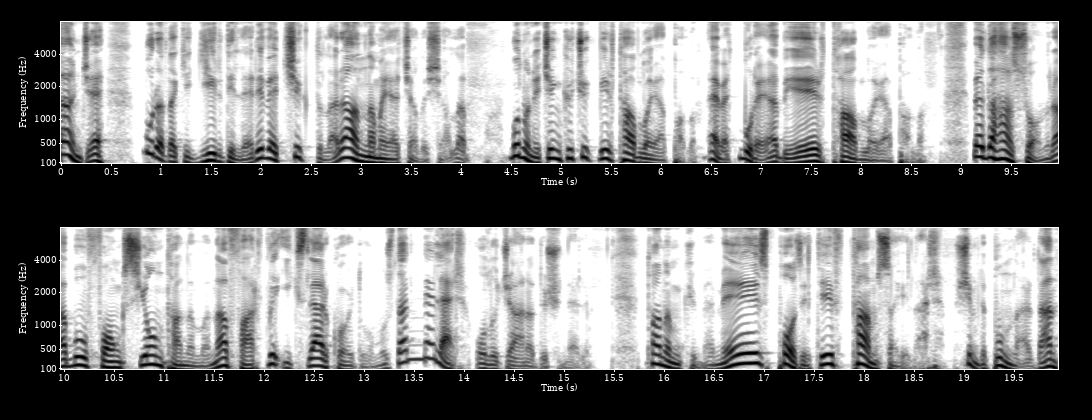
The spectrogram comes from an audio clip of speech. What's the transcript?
Önce buradaki girdileri ve çıktıları anlamaya çalışalım. Bunun için küçük bir tablo yapalım. Evet, buraya bir tablo yapalım. Ve daha sonra bu fonksiyon tanımına farklı x'ler koyduğumuzda neler olacağını düşünelim. Tanım kümemiz pozitif tam sayılar. Şimdi bunlardan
